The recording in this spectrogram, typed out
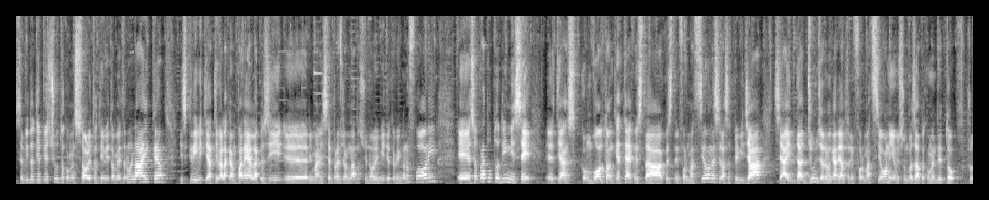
Se il video ti è piaciuto come al solito ti invito a mettere un like, iscriviti e attiva la campanella così eh, rimani sempre aggiornato sui nuovi video che vengono fuori. E soprattutto dimmi se eh, ti ha sconvolto anche a te questa, questa, informazione, se la sapevi già, se hai da aggiungere magari altre informazioni, io mi sono basato come detto su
